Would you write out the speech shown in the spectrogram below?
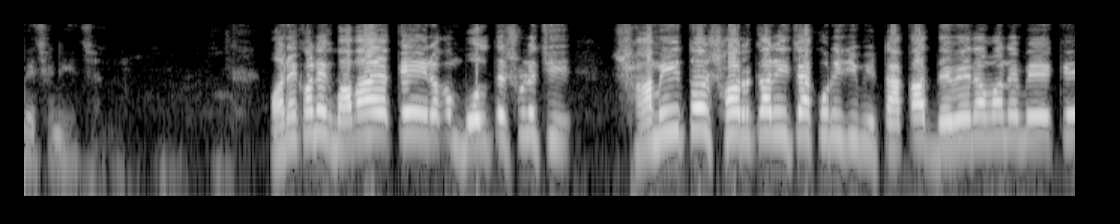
বেছে নিয়েছেন। অনেক অনেক বাবাকে এরকম বলতে শুনেছি, স্বামী তো সরকারি চাকরিজীবী, টাকা দেবে না মানে মেয়েকে?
